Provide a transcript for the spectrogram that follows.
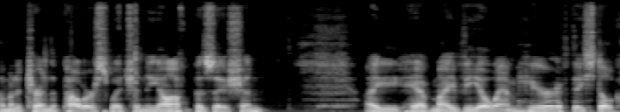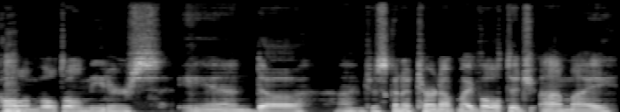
I'm going to turn the power switch in the off position I have my VOM here, if they still call them voltometers, and uh, I'm just going to turn up my voltage on my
